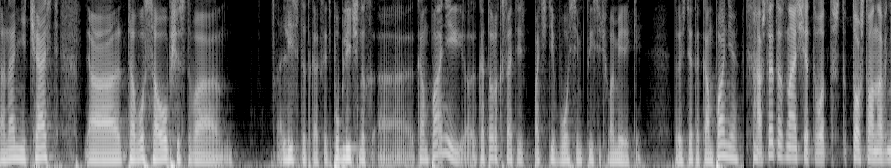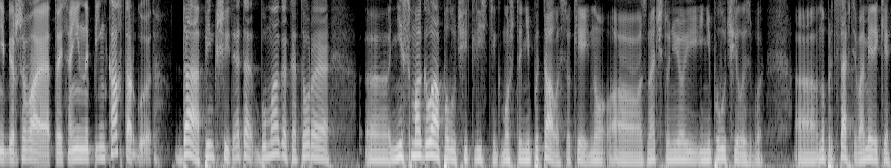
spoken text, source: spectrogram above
Она не часть э, того сообщества listed, как сказать, публичных э, компаний, которых, кстати, почти 8 тысяч в Америке. То есть это компания... А что это значит, вот что, то, что она внебиржевая? То есть они на пеньках торгуют? Да, Sheet. Это бумага, которая э, не смогла получить листинг. Может, и не пыталась, окей, но э, значит, у нее и, и не получилось бы. Э, но представьте, в Америке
